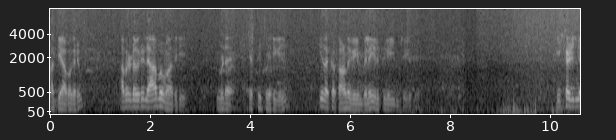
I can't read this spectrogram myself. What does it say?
അധ്യാപകരും അവരുടെ ഒരു ലാബ് മാതിരി ഇവിടെ എത്തിച്ചേരുകയും ഇതൊക്കെ കാണുകയും വിലയിരുത്തുകയും ചെയ്യുന്നു. ഇക്കഴിഞ്ഞ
